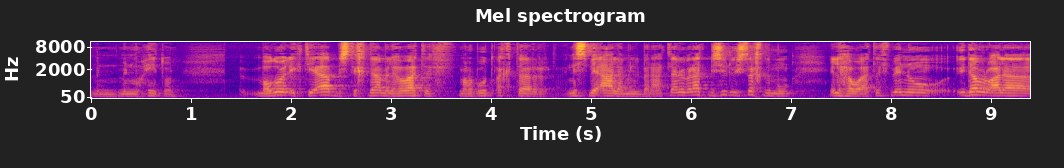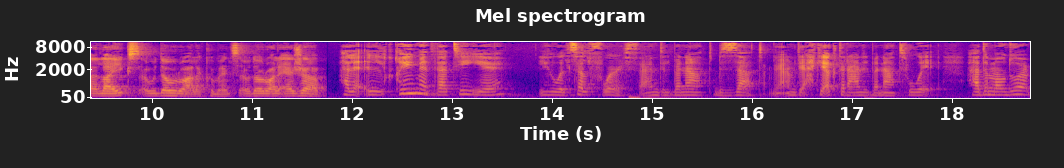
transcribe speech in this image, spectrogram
من من محيطهم. موضوع الاكتئاب باستخدام الهواتف مربوط أكثر نسبة أعلى من البنات لأنه البنات بيصيروا يستخدموا الهواتف بأنه يدوروا على likes أو يدوروا على comments أو يدوروا على إعجاب. هلا القيمة الذاتية اللي هو ال self worth عند البنات بالذات يعني بدي أحكي أكثر عن البنات هو هذا موضوع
